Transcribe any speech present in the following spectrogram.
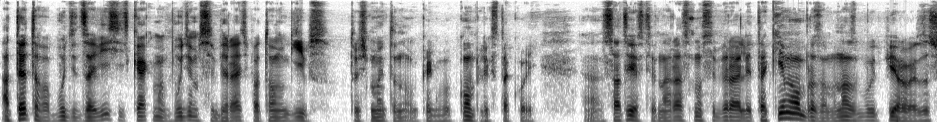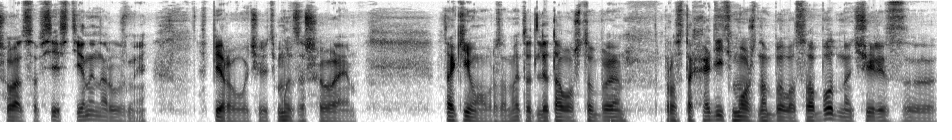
от этого будет зависеть, как мы будем собирать потом гипс. То есть мы это, ну, как бы комплекс такой Э, Соответственно, раз мы собирали таким образом, у нас будет первое зашиваться все стены наружные. В первую очередь мы зашиваем таким образом. Это для того, чтобы просто ходить можно было свободно через э,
